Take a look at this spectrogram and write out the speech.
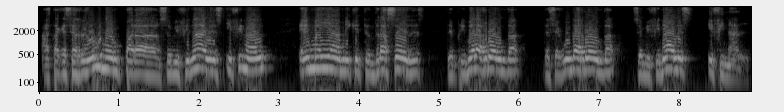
hasta que se reúnan para semifinales y final en Miami que tendrá sedes de primera ronda, de segunda ronda, semifinales y final.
